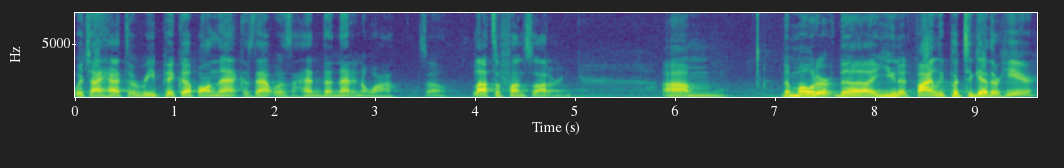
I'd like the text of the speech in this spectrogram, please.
which I had to re-pick up on that because that was, I hadn't done that in a while. So lots of fun soldering. Um, the motor, the unit finally put together here,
